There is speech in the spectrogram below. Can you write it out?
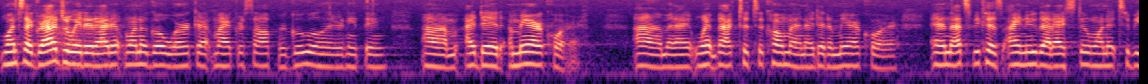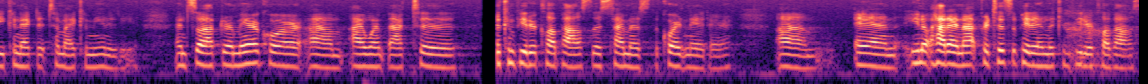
once I graduated, I didn't want to go work at Microsoft or Google or anything um, I did AmeriCorps. Um, and I went back to Tacoma and I did AmeriCorps. And that's because I knew that I still wanted to be connected to my community. And so after AmeriCorps, um, I went back to the Computer Clubhouse, this time as the coordinator. Um, and, you know, had I not participated in the Computer Clubhouse,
